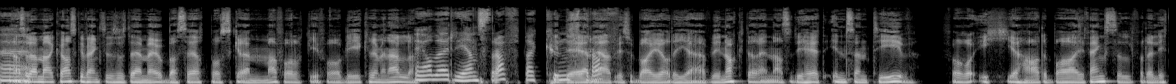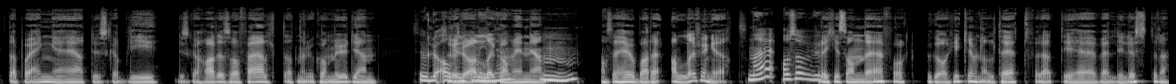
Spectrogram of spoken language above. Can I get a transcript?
Eh, Altså Det amerikanske fengselssystemet er jo basert på å skremme folk for å bli kriminelle. ja, det er ren straff. Det er kun Ideen er at hvis du bare gjør det jævlig nok der inne, altså de har et insentiv for å ikke ha det bra i fengsel, for det er litt av poenget er at du skal bli, du skal ha det så fælt at når du kommer ut igjen, Så vil du aldri, vil du aldri komme inn igjen. Mm. Altså har jo bare det aldri fungert. Nei, også... For det er ikke sånn det er. Folk begår ikke kriminalitet fordi at de har veldig lyst til det.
